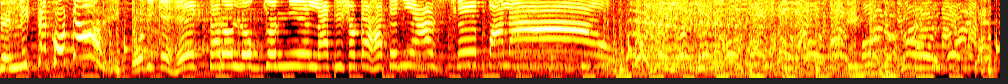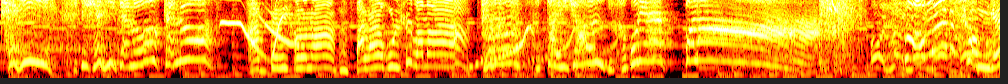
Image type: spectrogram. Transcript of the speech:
বেল্লিকটা কোথায়? ওদিকে হেড স্যার ও লোকজন নিয়ে লাঠি সোটা হাতে নিয়ে আসছে পালাও! সেকি কেন? কেন? আর দেরি করো না পালাও উল্টে মামা তাই চল ওরে পালা! আমার সঙ্গে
